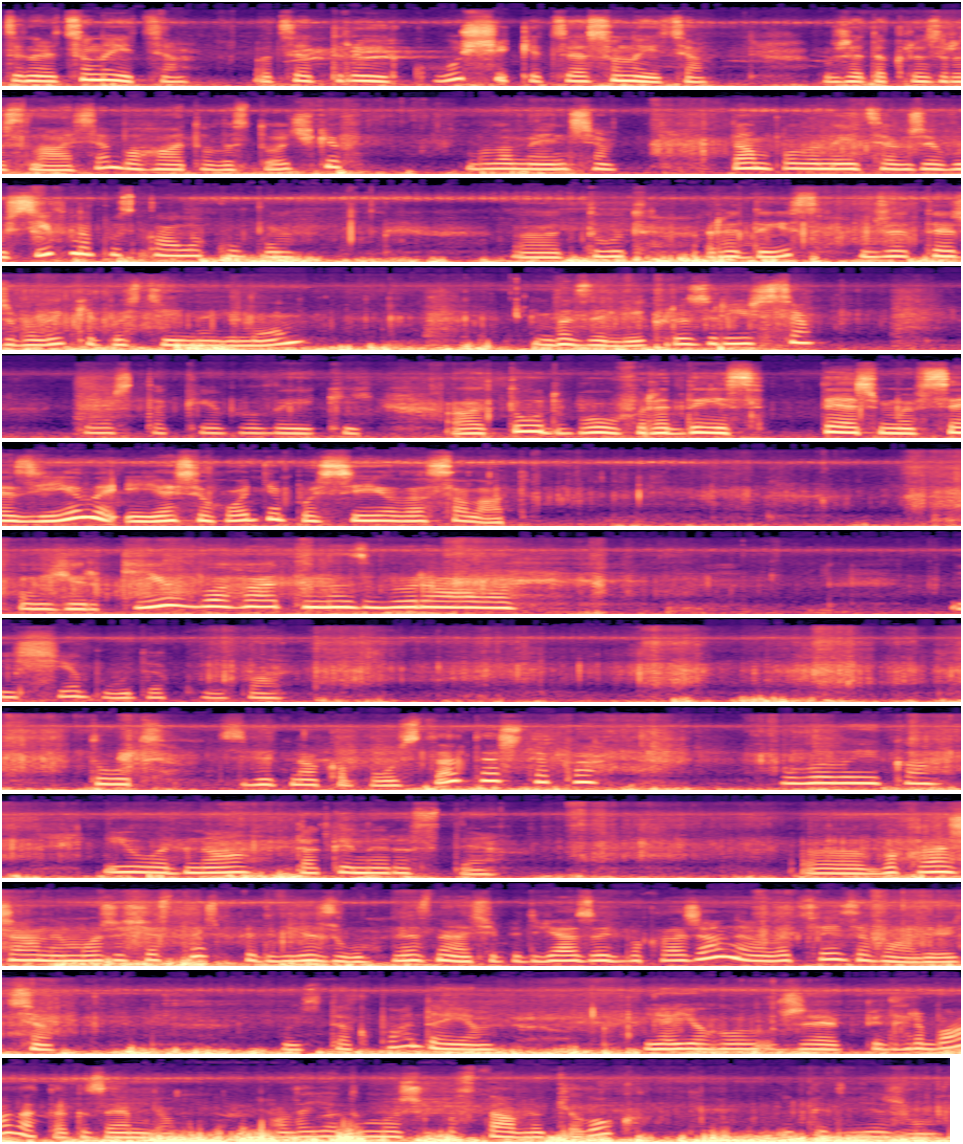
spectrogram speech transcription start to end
це навіть суниця. Оце три кущики, це суниця. Вже так розрослася, багато листочків було менше. Там полуниця вже вусів напускала купу. Е, тут редис, вже теж великий, постійно їмо. Базилік розріжся. Теж такий великий. А Тут був редис, теж ми все з'їли, і я сьогодні посіяла салат. Огірків багато назбирала. І ще буде купа. Тут цвітна капуста теж така велика. І одна так і не росте. Е, баклажани, може, зараз теж підв'яжу. Не знаю, чи підв'язують баклажани, але цей завалюється. Ось так падає. Я його вже підгрібала так землю, але я думаю, що поставлю кілок і підв'яжу.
